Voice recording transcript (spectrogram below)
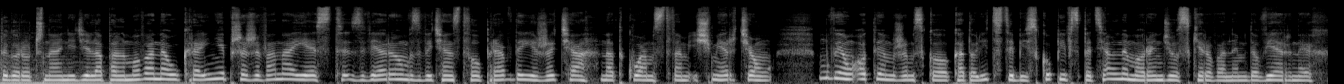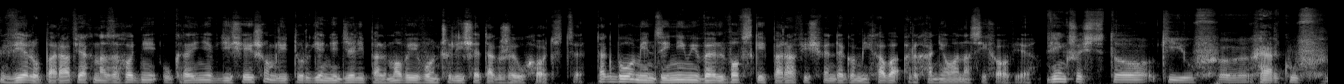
Tegoroczna Niedziela Palmowa na Ukrainie przeżywana jest z wiarą w zwycięstwo prawdy i życia nad kłamstwem i śmiercią. Mówią o tym rzymskokatoliccy biskupi w specjalnym orędziu skierowanym do wiernych. W wielu parafiach na zachodniej Ukrainie w dzisiejszą liturgię Niedzieli Palmowej włączyli się także uchodźcy. Tak było m.in. w lwowskiej parafii świętego Michała Archanioła na Sichowie. Większość to Kijów, Charków,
